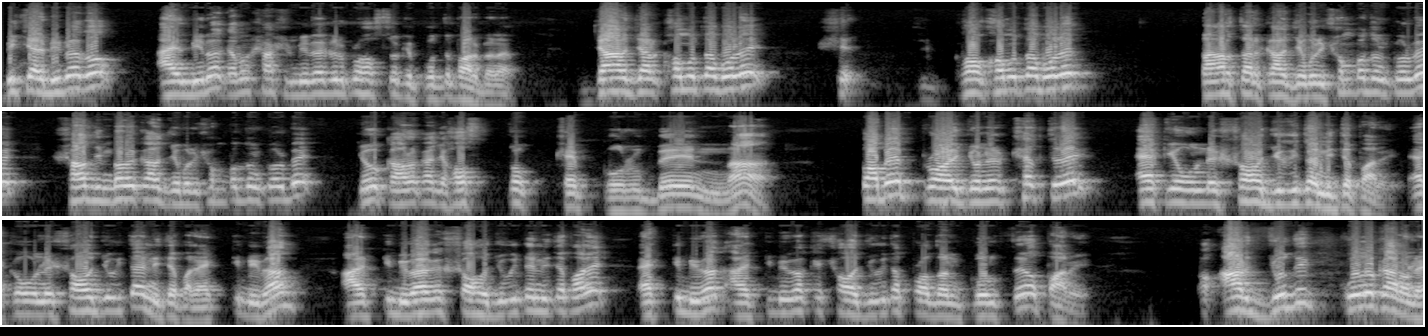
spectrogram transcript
বিচার বিভাগও আইন বিভাগ এবং শাসন বিভাগের উপর হস্তক্ষেপ করতে পারবে না। যার যার ক্ষমতা বলে সে ক্ষমতা বলে তার তার কার্যাবলী সম্পাদন করবে, স্বাধীনভাবে কার্যাবলী সম্পাদন করবে কেউ কারও কাজে হস্তক্ষেপ করবে না। তবে প্রয়োজনের ক্ষেত্রে একে অন্যের সহযোগিতা নিতে পারে। একে অন্যের সহযোগিতা নিতে পারে। একটি বিভাগ আরেকটি বিভাগের সহযোগিতা নিতে পারে। একটি বিভাগ আরেকটি বিভাগকে সহযোগিতা প্রদান করতেও পারে। আর যদি কোনো কারণে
